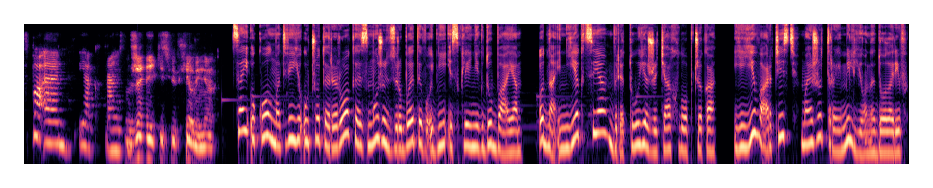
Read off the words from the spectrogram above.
спа, е, як правильно вже якісь відхилення. Цей укол Матвію у 4 роки зможуть зробити в одній із клінік Дубая. Одна ін'єкція врятує життя хлопчика. Її вартість майже 3 мільйони доларів.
